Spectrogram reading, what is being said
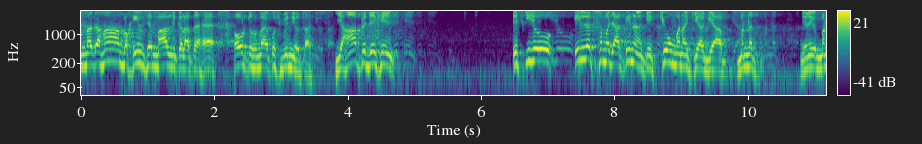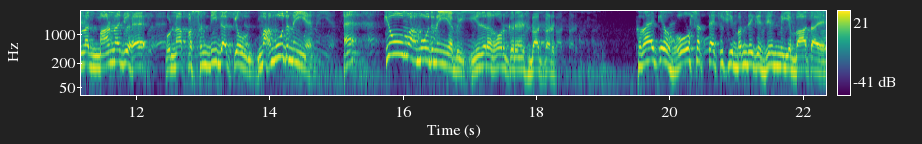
میں کہ ہاں بخیل سے مال نکل آتا ہے، اور تو میں کچھ بھی نہیں ہوتا۔ یہاں پہ دیکھیں، اس کی جو علت سمجھ آتی نا کہ کیوں منع کیا گیا منت؟ یعنی منت ماننا جو ہے وہ ناپسندیدہ کیوں؟ محمود نہیں ہے کیوں محمود نہیں ہے ابھی؟ یہ ذرا غور کریں اس بات پر۔ فرمایا کہ ہو سکتا ہے کسی بندے کے ذہن میں یہ بات آئے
